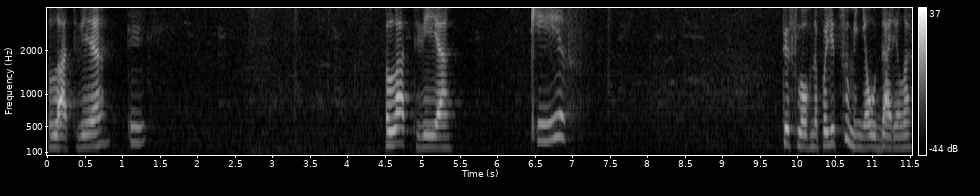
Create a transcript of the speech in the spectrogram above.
Латвия. Mm. Латвия. Киев. Ты словно по лицу меня ударила.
